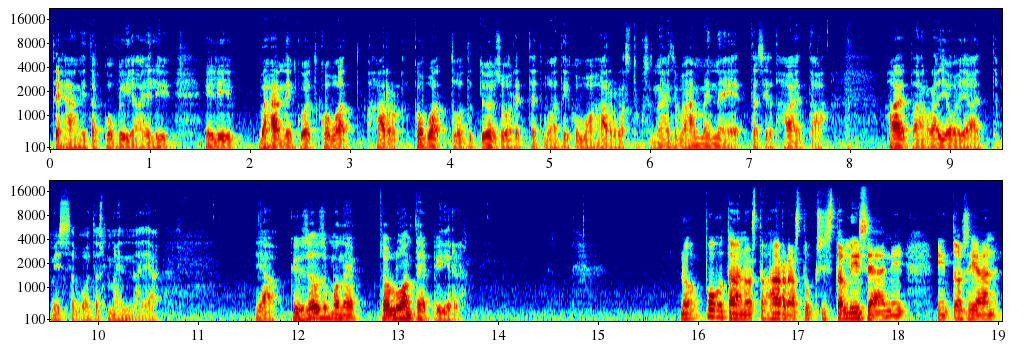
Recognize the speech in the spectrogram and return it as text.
tehdään niitä kovia, eli, eli vähän niin kuin, että kovat, har, kovat tuota työsuoritteet vaatii kovan harrastuksen. Näin se vähän menee, että sieltä haetaan, haetaan rajoja, että missä voitaisiin mennä. Ja, ja kyllä se on semmoinen, se on luonteenpiirre. No puhutaan noista harrastuksista lisää, niin, niin tosiaan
